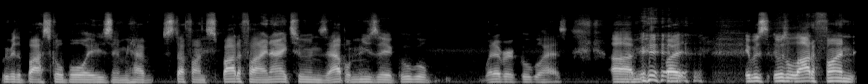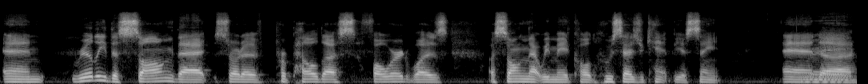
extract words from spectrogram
we were the Bosco Boys, and we have stuff on Spotify and iTunes, Apple Music, Google, whatever Google has. Um, but it was it was a lot of fun, and really the song that sort of propelled us forward was a song that we made called "Who Says You Can't Be a Saint," and right. uh,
